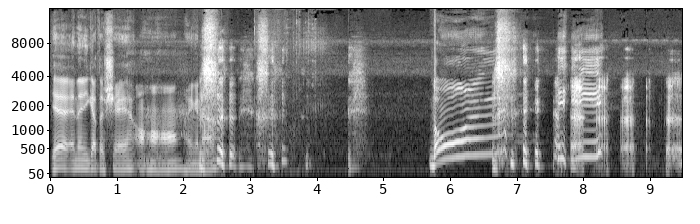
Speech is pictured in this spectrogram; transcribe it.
Yeah, and then you got the share uh-huh, hanging out. Boing. All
